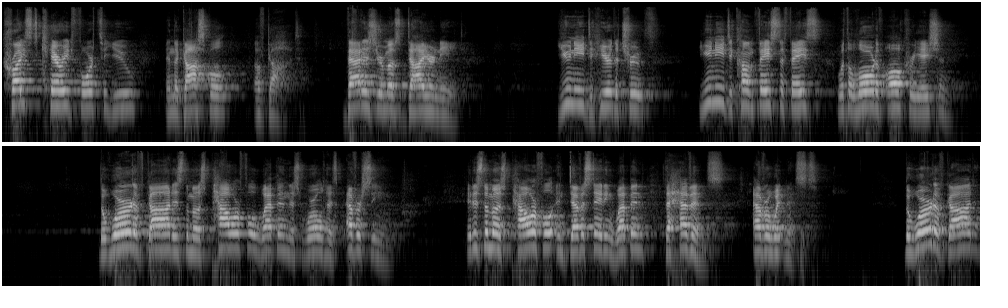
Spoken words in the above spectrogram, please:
Christ carried forth to you in the gospel of God. That is your most dire need. You need to hear the truth. You need to come face to face with the Lord of all creation. The Word of God is the most powerful weapon this world has ever seen. It is the most powerful and devastating weapon the heavens ever witnessed. The Word of God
